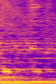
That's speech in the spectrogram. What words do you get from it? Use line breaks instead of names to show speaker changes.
Thank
